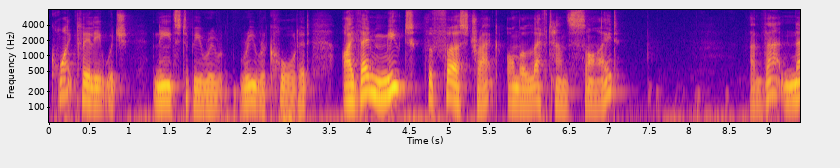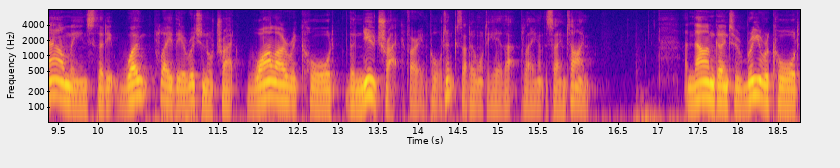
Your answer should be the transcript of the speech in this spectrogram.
quite clearly which needs to be re-recorded. I then mute the first track on the left-hand side, and that now means that it won't play the original track while I record the new track. Very important, because I don't want to hear that playing at the same time. And now I'm going to re-record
